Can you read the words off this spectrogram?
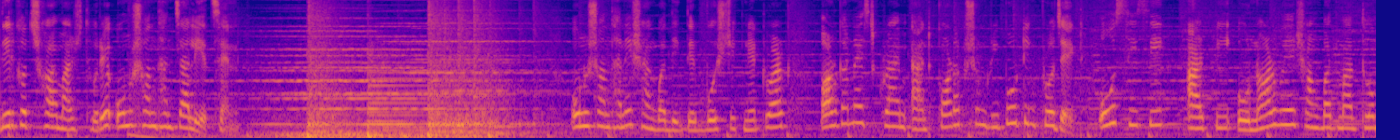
দীর্ঘ ছয় মাস ধরে অনুসন্ধান চালিয়েছেন। অনুসন্ধানে সাংবাদিকদের বৈশ্বিক network, organized crime and corruption reporting project OCCRP ও নরওয়ে সংবাদ মাধ্যম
